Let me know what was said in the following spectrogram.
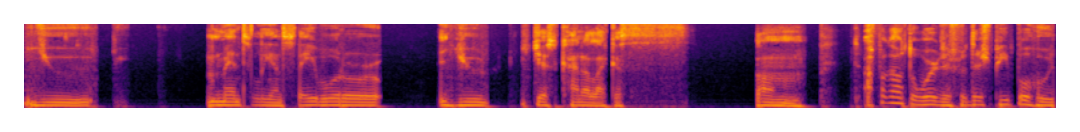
you mentally unstable, or you just kind of like a um. I forgot the word is, but there's people who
